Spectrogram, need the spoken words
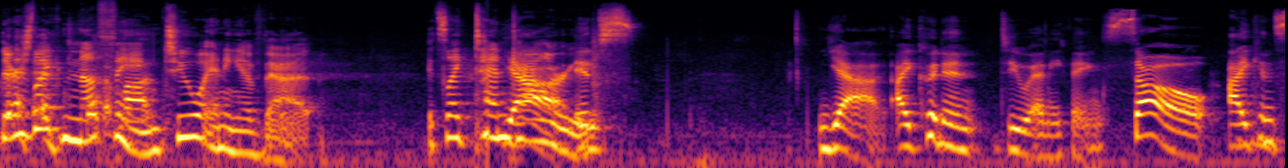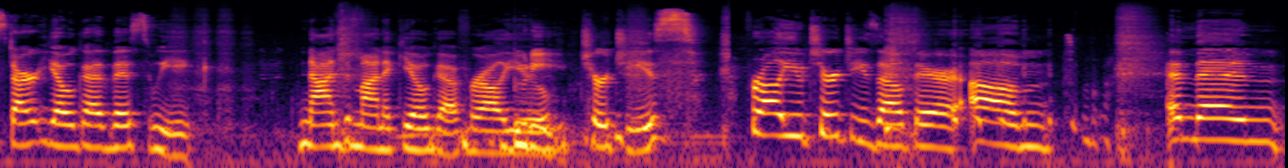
There's like ranked for the nothing to any of that. It's like 10 Yeah, calories. it's- Yeah, I couldn't do anything. So I can start yoga this week. Non demonic yoga for all you Booty. churchies. For all you churchies out there. Um, and then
